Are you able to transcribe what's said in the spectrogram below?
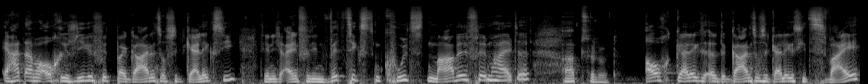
Er hat aber auch Regie geführt bei Guardians of the Galaxy, den ich einen für den witzigsten, coolsten Marvel-Film halte. Absolut auch Galaxy, äh, Guardians of the Galaxy 2,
